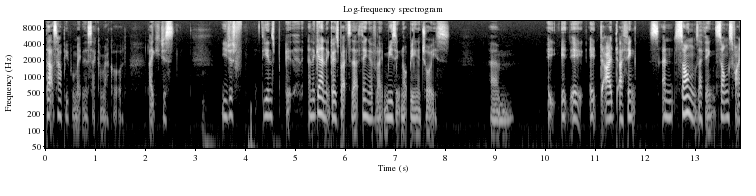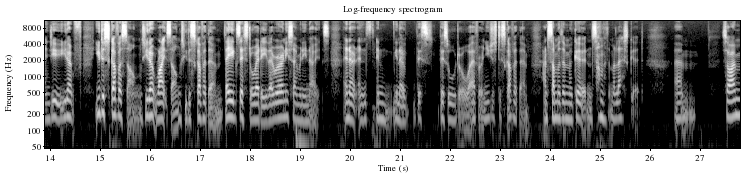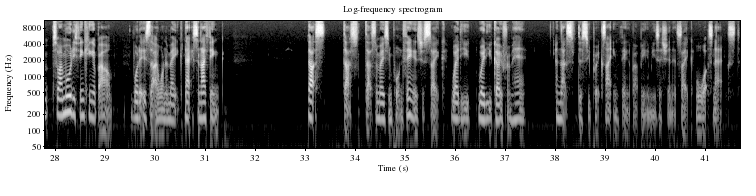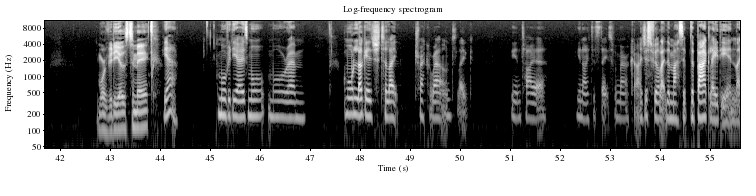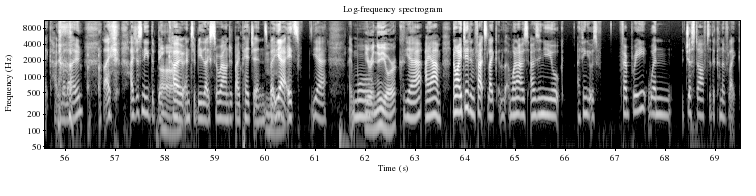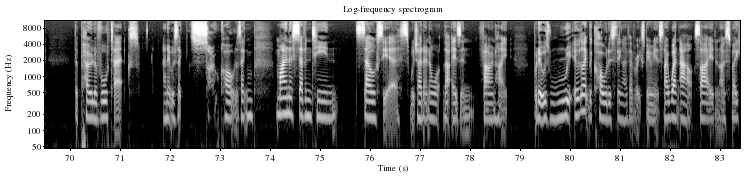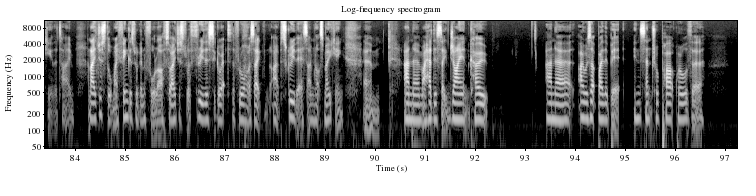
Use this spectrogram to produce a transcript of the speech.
that's how people make their second record, like you just, you just the insp- and again it goes back to that thing of like music not being a choice. Um it it it, it I, I think and songs i think. Songs find you. You don't you discover songs. You don't write songs. You discover them. They exist already. There are only so many notes. In in, in you know this this order or whatever and you just discover them. And some of them are good and some of them are less good. Um so i'm so i'm already thinking about what it is that i want to make next. And i think that's that's that's the most important thing is just like where do you where do you go from here? And that's the super exciting thing about being a musician. It's like well what's next more videos to make yeah more videos more more um more luggage to like trek around like the entire United States of America. I just feel like the massive the bag lady in like Home Alone. like I just need the big Uh-huh. coat and to be like surrounded by pigeons. But Mhm. yeah, it's yeah, like more you're in new york Yeah, I am. No, I did. In fact, like l- when I was I was in New York, I think it was February when just after the kind of like the polar vortex, and it was like so cold. It was like minus seventeen Celsius, which I don't know what that is in Fahrenheit, but it was re- it was like the coldest thing I've ever experienced. And I went outside and I was smoking at the time, and I just thought my fingers were going to fall off, so I just threw the cigarette to the floor. I was like, "Ah, "Screw this! I'm not smoking." Um, and um, I had this like giant coat, and uh, I was up by the bit in Central Park where all the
